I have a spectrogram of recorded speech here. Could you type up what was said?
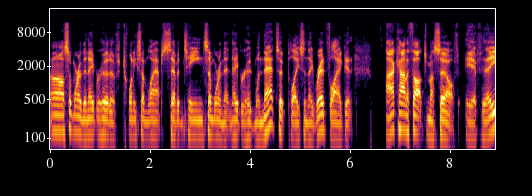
uh, somewhere in the neighborhood of 20 some laps, 17, somewhere in that neighborhood. When that took place and they red flagged it, I kind of thought to myself, if they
